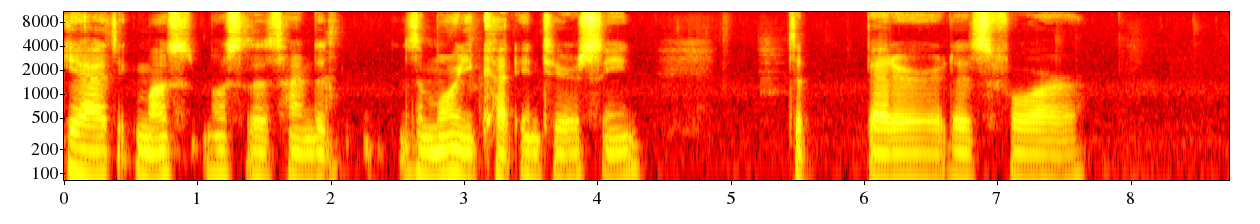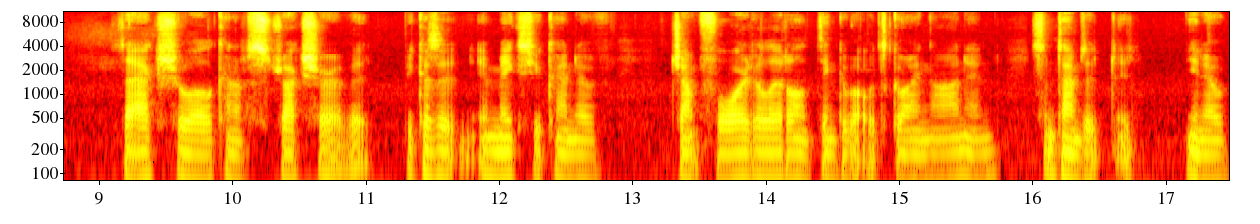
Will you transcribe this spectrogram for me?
Yeah, I think most most of the time the the more you cut into your scene, the better it is for the actual kind of structure of it because it, it makes you kind of jump forward a little and think about what's going on and sometimes it, it you know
